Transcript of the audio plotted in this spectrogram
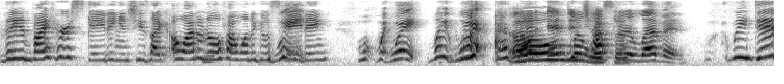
they invite her skating, and she's like, "Oh, I don't know if I want to go Wait. skating." Wait, Wait, Wait, wait, we what? have not Oh, ended Melissa. chapter eleven. We did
